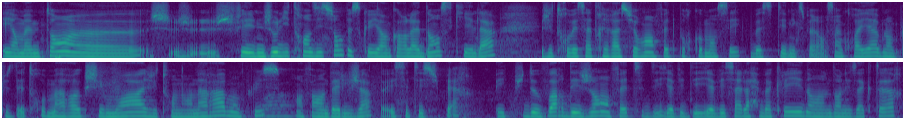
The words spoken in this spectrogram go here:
Et en même temps, euh, je, fais une jolie transition parce qu'il y a encore la danse qui est là. J'ai trouvé ça très rassurant en fait pour commencer. Bah, C'était une expérience incroyable en plus d'être au Maroc chez moi. J'ai tourné en arabe en plus, enfin en Darija. Et c'était super. Et puis de voir des gens, en fait, il y avait, des, il y avait Salah Bakri dans, dans, les acteurs,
